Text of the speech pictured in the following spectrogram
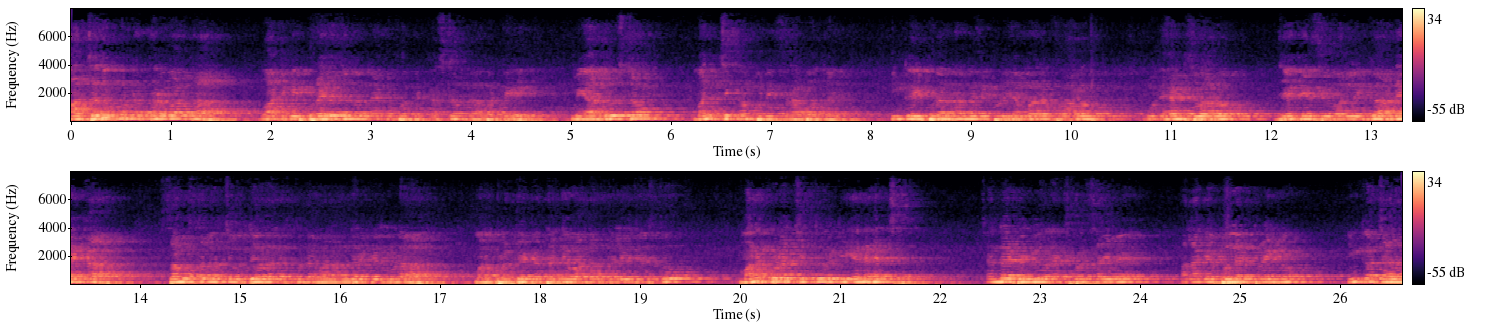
ఆ చదువుకున్న తర్వాత వాటికి ప్రయోజనం లేకపోతే కష్టం కాబట్టి మీ అదృష్టం మంచి కంపెనీస్ రాబోతాయి. ఇంకా ఇప్పుడన్నా మీరు ఇప్పుడు ఎంఆర్ఎఫ్ వారు గుడ్ హ్యాండ్స్ వారు జేకేసీ వాళ్ళు ఇంకా అనేక సంస్థలు వచ్చి ఉద్యోగాలు ఇస్తున్నాయి. వాళ్ళందరికీ కూడా మనం ప్రత్యేక ధన్యవాదాలు తెలియజేస్తూ మనకు కూడా చిత్తూరుకి NH Chennai Bengaluru express highway అలాగే బుల్లెట్ ట్రైన్ ఇంకా చాలా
